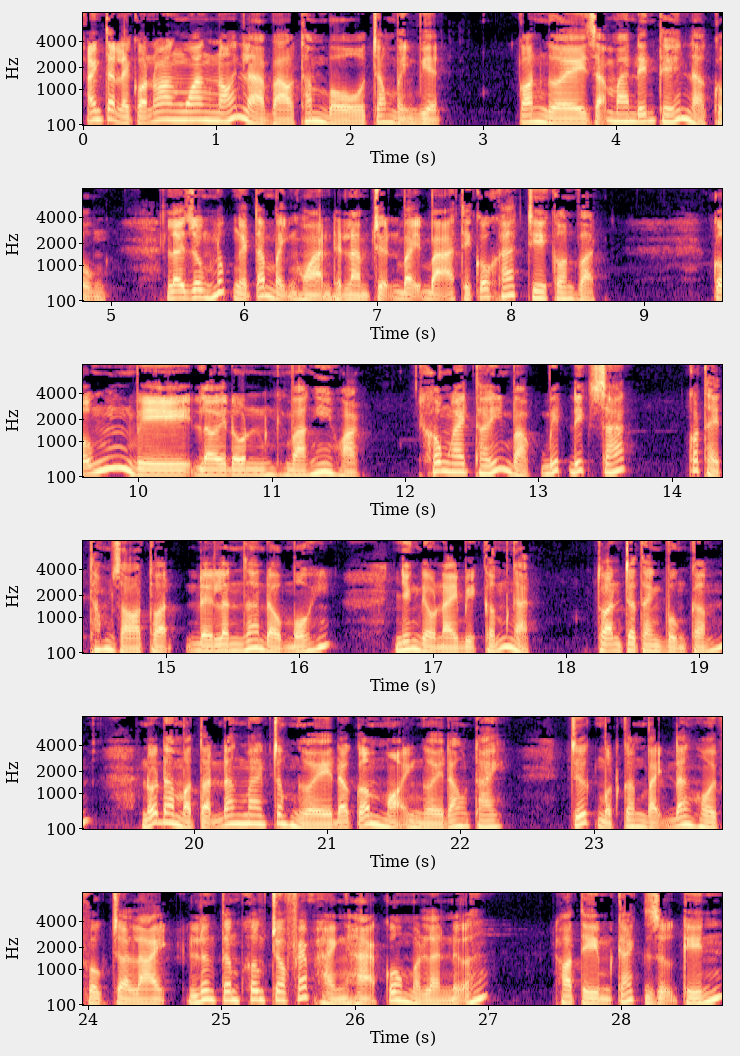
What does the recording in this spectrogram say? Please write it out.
Anh ta lại còn oang oang nói là vào thăm bồ trong bệnh viện. Con người dã man đến thế là cùng. Lợi dụng lúc người ta bệnh hoạn để làm chuyện bậy bạ thì có khác chi con vật. Cũng vì lời đồn và nghi hoặc, không ai thấy và biết đích xác, có thể thăm dò Thuận để lần ra đầu mối. Nhưng điều này bị cấm ngặt. Thuận trở thành vùng cấm. Nỗi đau mà Thuận đang mang trong người đã có mọi người đau tay. Trước một con bệnh đang hồi phục trở lại, lương tâm không cho phép hành hạ cô một lần nữa. Họ tìm cách giữ kín.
